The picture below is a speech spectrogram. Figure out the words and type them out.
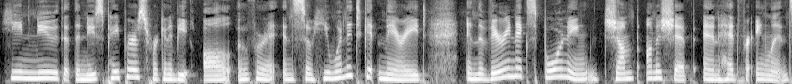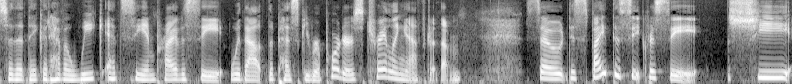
He knew that the newspapers were going to be all over it. And so he wanted to get married and the very next morning jump on a ship and head for England so that they could have a week at sea in privacy without the pesky reporters trailing after them. So, despite the secrecy, she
